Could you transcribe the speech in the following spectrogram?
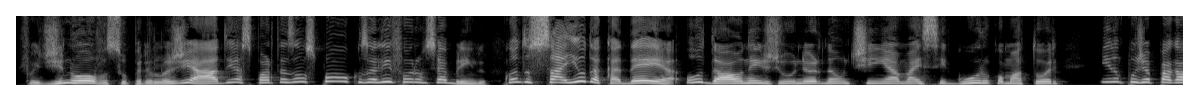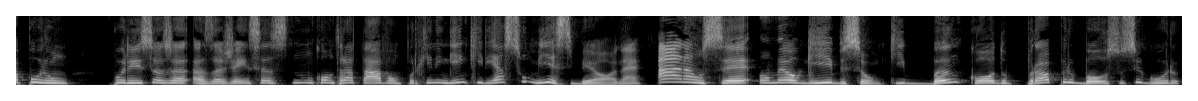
Foi de novo super elogiado e as portas aos poucos ali foram se abrindo. Quando saiu da cadeia, o Downey Jr. não tinha mais seguro como ator e não podia pagar por um. Por isso as, as, agências não contratavam, porque ninguém queria assumir esse BO, né? A não ser o Mel Gibson, que bancou do próprio bolso seguro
